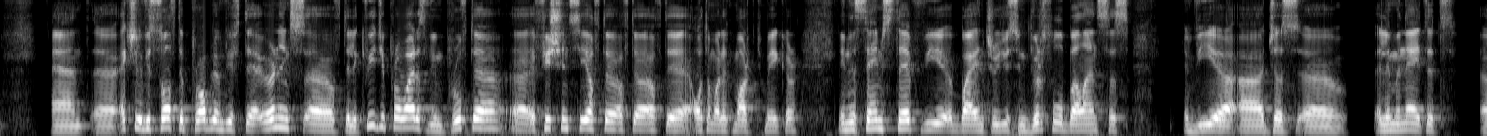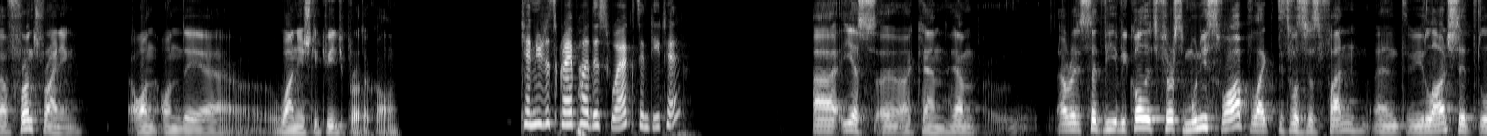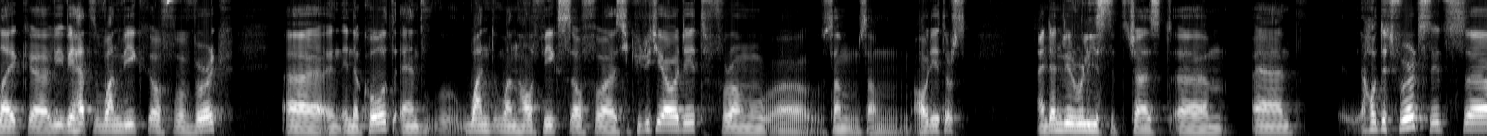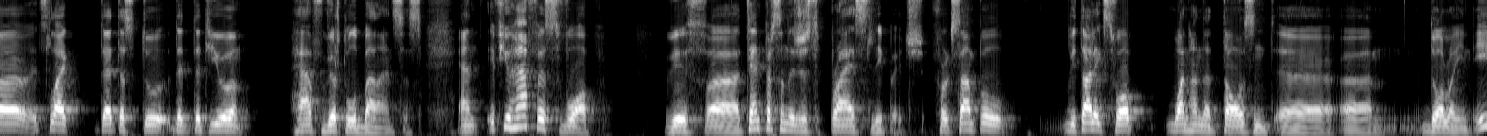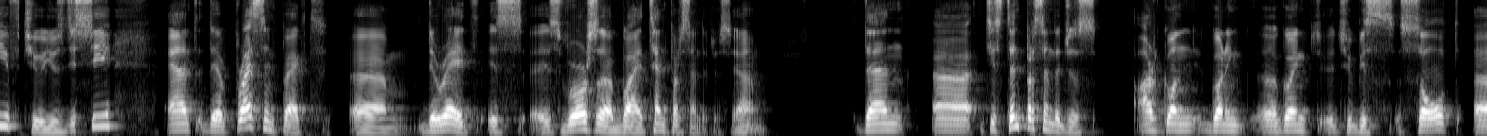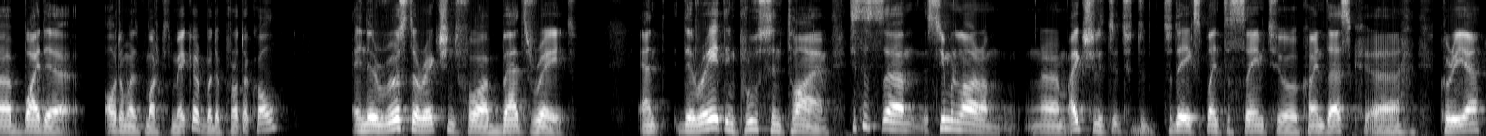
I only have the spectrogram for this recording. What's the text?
and uh, actually we solved the problem with the earnings of the liquidity providers. We improved the efficiency of the of the of the automated market maker. In the same step, we by introducing virtual balances, we just eliminated front running on on the uh, one inch liquidity protocol. Can you describe how this works in detail? Uh, yes, uh, I can. Yeah. I already said we, we call it first Mooniswap. Like this was just fun, and we launched it like uh, we, we had one week of work uh, in, in the code and one one half weeks of uh, security audit from uh, some some auditors, and then we released it just. Um, and how this works, it's uh, it's like that does to that that you have virtual balances, and if you have a swap with uh, 10 percentages price slippage, for example, Vitalik swap 100,000 uh, um, in ETH to USDC and the price impact, um, the rate is is worse by 10 percentages, yeah, then uh, these 10 percentages are going going uh, going to, to, be sold uh, by the automated market maker by the protocol in the reverse direction for a bad rate and the rate improves in time. This is um, similar. Um, um, actually, today explained the same to CoinDesk uh, Korea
